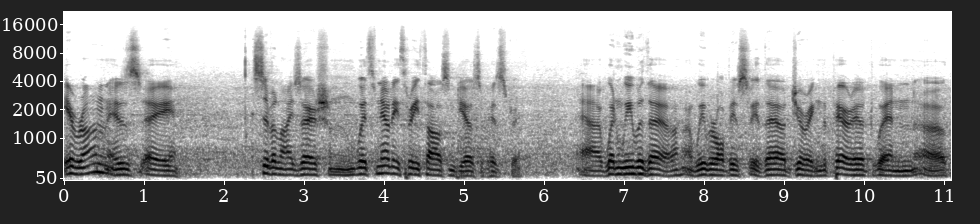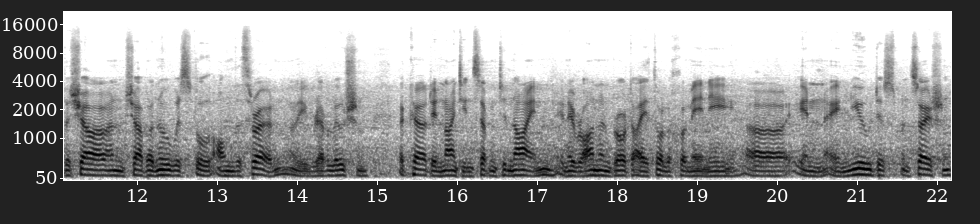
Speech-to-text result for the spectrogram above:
Iran is a civilization with nearly 3,000 years of history. Uh, when we were there, and we were obviously there during the period when uh, the Shah and Shah Banu was still on the throne. The revolution occurred in 1979 in Iran and brought Ayatollah Khomeini uh, in a new dispensation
